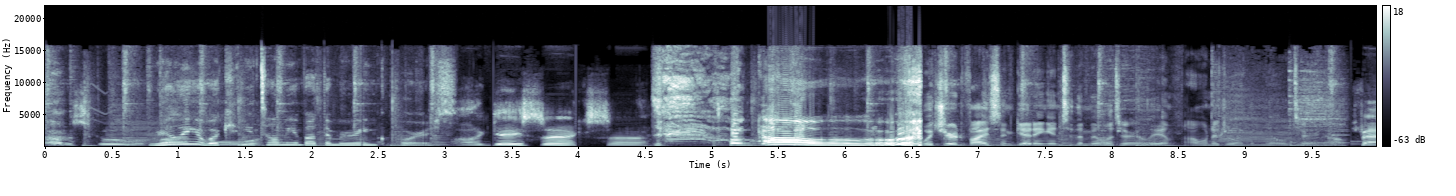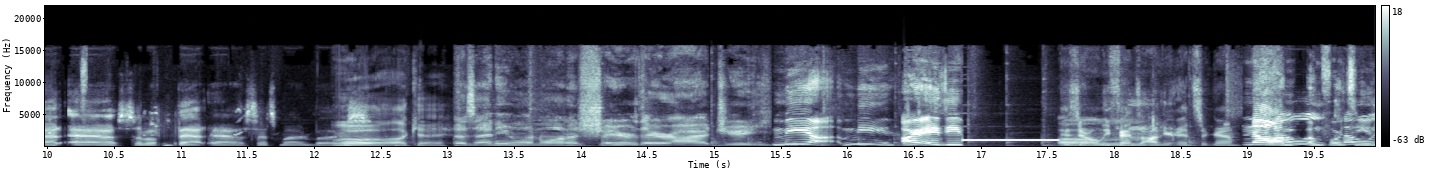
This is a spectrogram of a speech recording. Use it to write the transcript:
out of school. Really? What can you tell me about the Marine Corps? A lot of gay sex. Uh, Oh god. Oh. What's your advice on getting into the military, Liam? I want to join the military now. fat ass. I'm a fat ass. That's my advice. Oh, okay. Does anyone want to share their IG? me, uh, me. R A V. Is there Um, OnlyFans on your Instagram? No, I'm, I'm 14.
